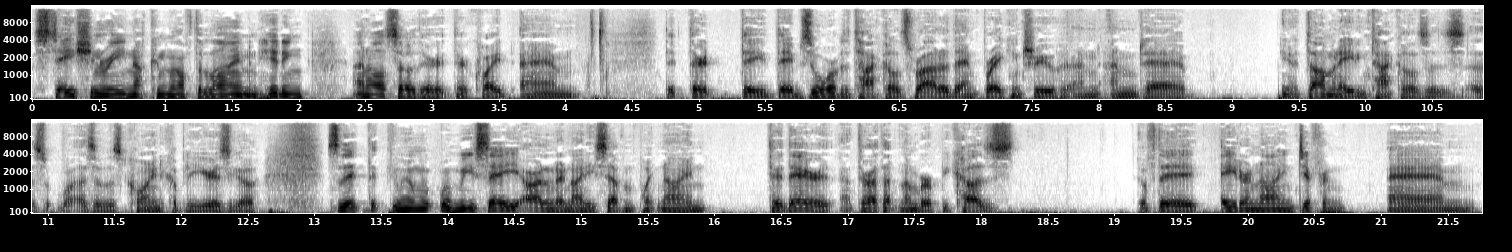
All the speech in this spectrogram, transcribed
stationary, not coming off the line and hitting, and also they're they're quite. Um, they they absorb the tackles rather than breaking through and and uh, you know dominating tackles as, as as it was coined a couple of years ago. So they, they, when, when we say Ireland are ninety seven point nine, they're there. They're at that number because of the eight or nine different. Um,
